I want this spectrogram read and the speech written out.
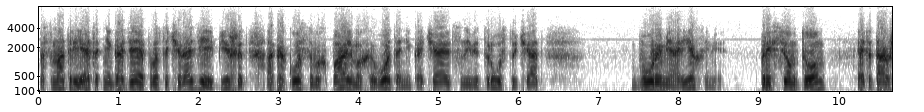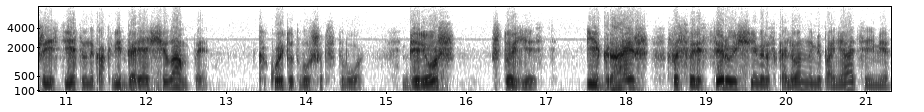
Посмотри, этот негодяй просто чародей, пишет о кокосовых пальмах, и вот они качаются на ветру, стучат бурыми орехами, при всем том, это так же естественно, как вид горящей лампы. Какое тут волшебство! Берешь, что есть, и играешь фосфорисцирующими раскаленными понятиями,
